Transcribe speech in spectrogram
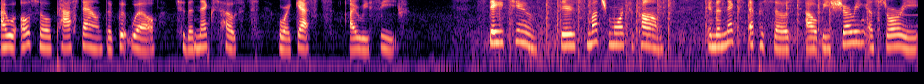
I will also pass down the goodwill to the next hosts or guests I receive. Stay tuned, there's much more to come. In the next episode, I'll be sharing a story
